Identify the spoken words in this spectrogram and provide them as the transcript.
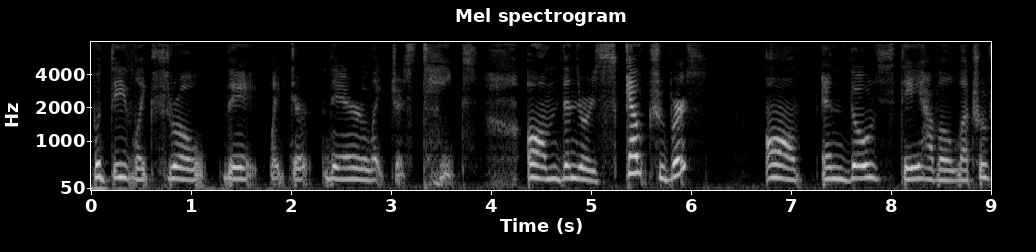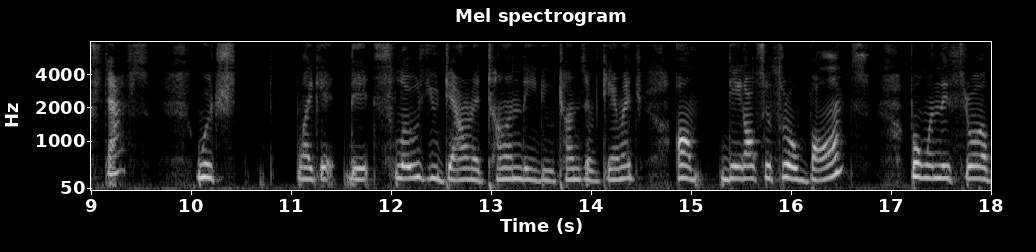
But they like throw they like they're they're like just tanks. Um, then there is scout troopers. Um, and those they have electro staffs, which like it it slows you down a ton. They do tons of damage. Um they also throw bombs but when they throw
